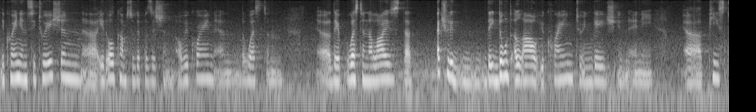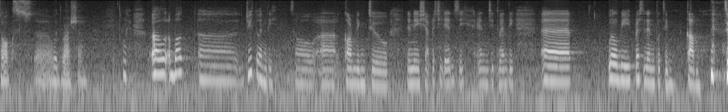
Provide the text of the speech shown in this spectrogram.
Ukrainian situation, uh, it all comes to the position of Ukraine and the Western, uh, their Western allies that actually they don't allow Ukraine to engage in any uh, peace talks uh, with Russia. Okay. Uh, about uh, G20. So uh, according to Indonesia presidency and G20, uh, will be President Putin come to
